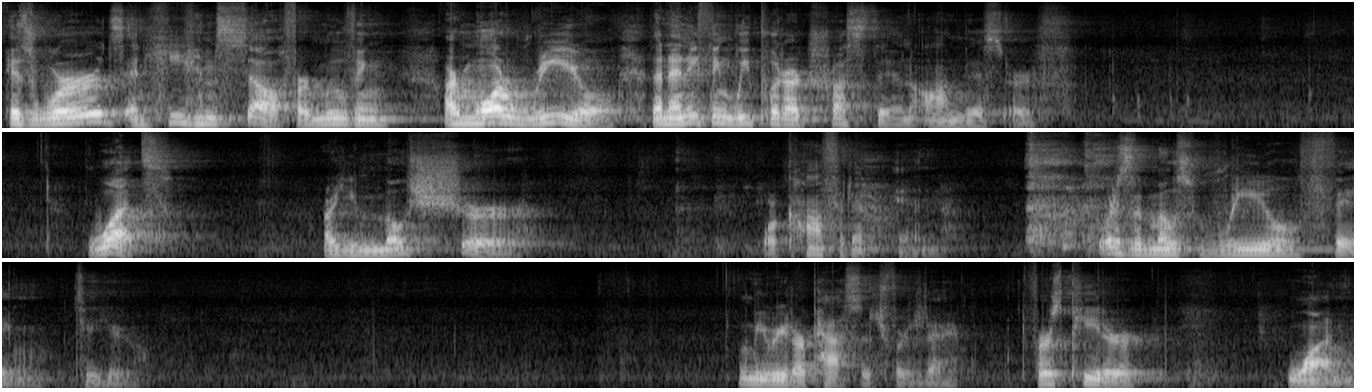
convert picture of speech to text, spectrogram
His words and he himself are moving, are more real than anything we put our trust in on this earth. What are you most sure or confident in? What is the most real thing to you? Let me read our passage for today. 1 Peter 1,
